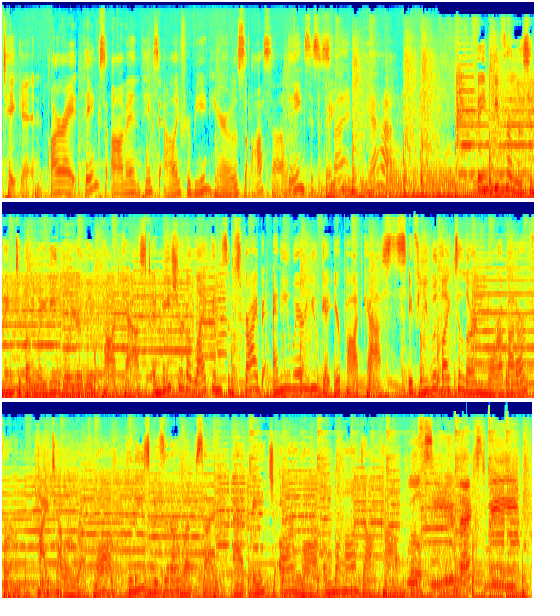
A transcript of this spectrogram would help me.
taken. All right. Thanks, Amit. Thanks, Allie, for being here. It was awesome. Thanks. This is Thank fun. you. Yeah. Thank you for listening to the Lady Lawyer League podcast, and be sure to like and subscribe anywhere you get your podcasts. If you would like to learn more about our firm, Hightower Reff Law, please visit our website at hrlawomaha.com. We'll see you next week.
